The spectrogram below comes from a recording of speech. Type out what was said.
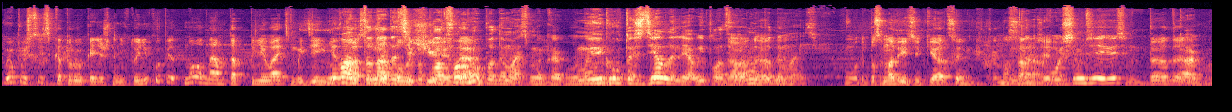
выпустить, которую, конечно, никто не купит, но нам-то плевать, мы деньги Ну вам-то надо получили. типа платформу да. поднимать. Мы как бы мы игру-то сделали, а вы платформу Да, да, да. поднимаете. Вот, и посмотрите, какие оценки на самом да, деле. 8-9. Да, да. Как бы.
